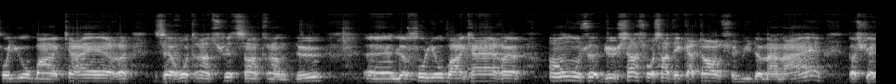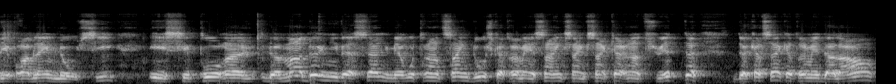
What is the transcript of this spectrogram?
folio bancaire 038 132, euh, le folio bancaire euh, 11 274, celui de ma mère, parce qu'il y a des problèmes là aussi. Et c'est pour euh, le mandat universel numéro 35 12 85 548 de 480 dollars,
